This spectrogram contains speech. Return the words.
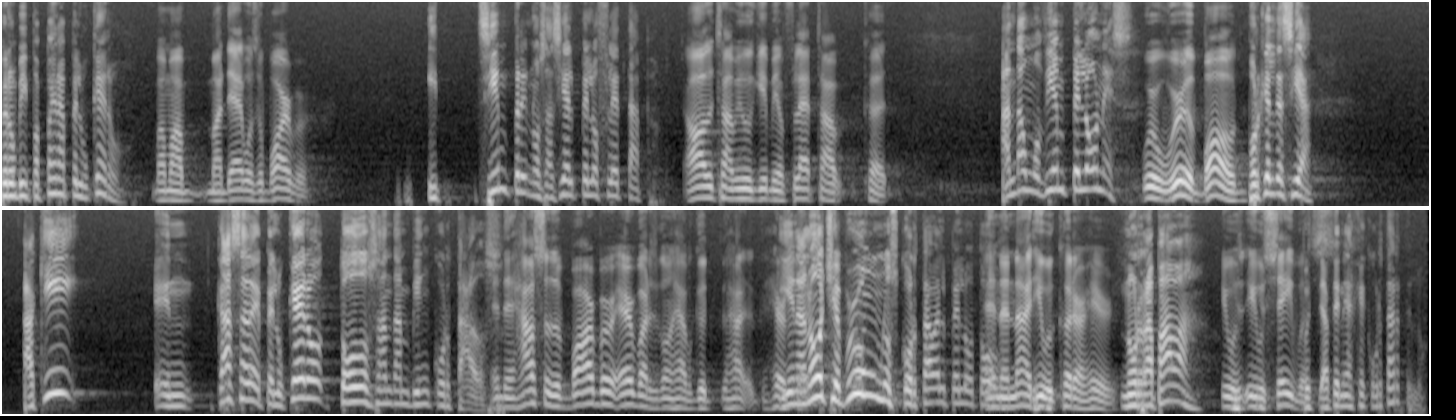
Pero mi papá era peluquero But my, my dad was a barber. y siempre nos hacía el pelo flat up. All the time he would give me a flat top cut. Andamos bien pelones, We're real bald. porque él decía, aquí en casa de peluquero todos andan bien cortados. In the house of the barber, everybody's going to have good ha- haircut. Y en la noche, brum, nos cortaba el pelo todo. And at night, he would cut our hair. Nos rapaba, He would, he would shave us. pues ya tenías que cortártelo.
